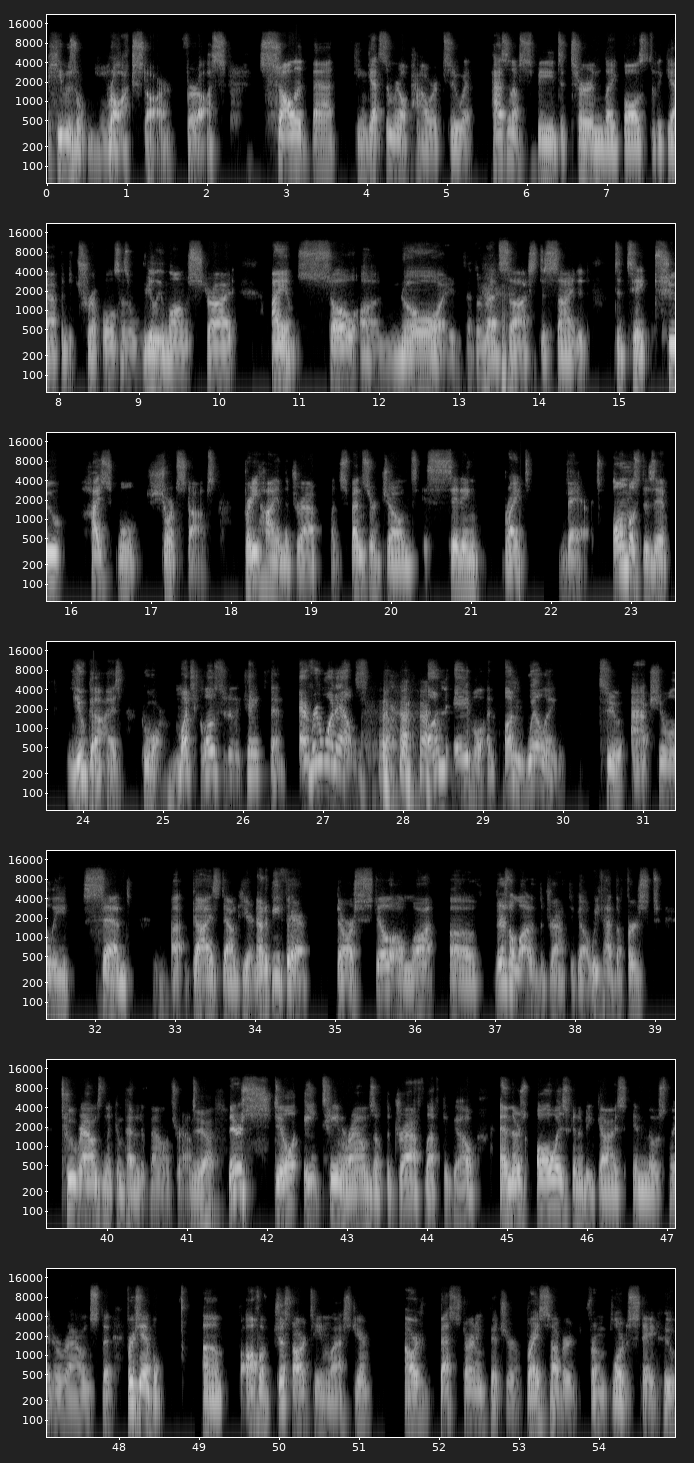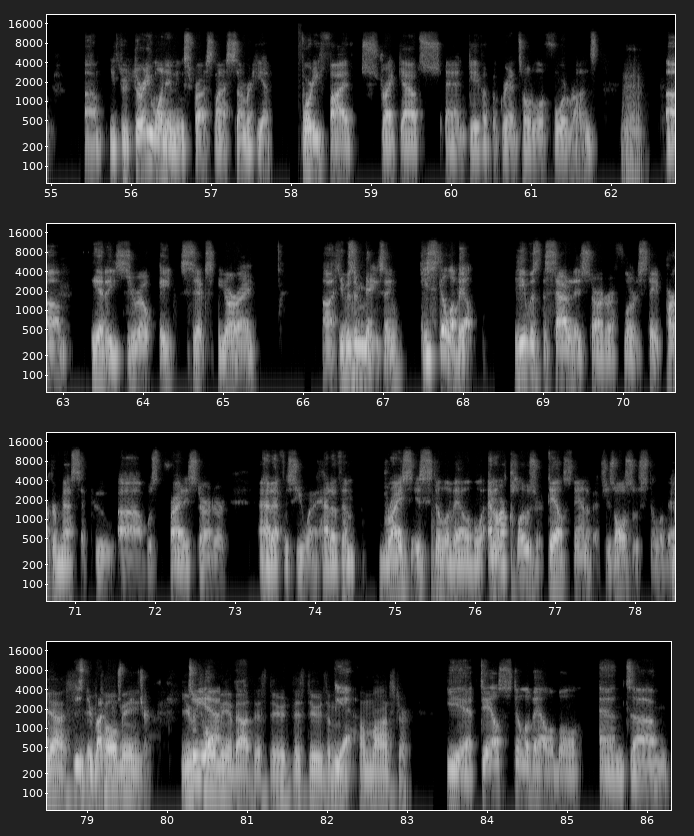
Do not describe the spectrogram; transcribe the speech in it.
he was a rock star for us. Solid bat can get some real power to it has enough speed to turn like balls to the gap into triples has a really long stride. I am so annoyed that the red sox decided to take two high school shortstops pretty high in the draft, but Spencer Jones is sitting right there. It's almost as if you guys, who are much closer to the Cape than everyone else, are unable and unwilling to actually send uh, guys down here. Now, to be fair, there are still a lot of there's a lot of the draft to go. We've had the first two rounds in the competitive balance rounds. yes. There's still 18 rounds of the draft left to go. And there's always going to be guys in those later rounds that, for example, um, off of just our team last year, our best starting pitcher, Bryce Hubbard from Florida State, who um, he threw 31 innings for us last summer. He had 45 strikeouts and gave up a grand total of four runs. Um, he had a 0.86 ERA. Uh, he was amazing. He's still available. He was the Saturday starter at Florida State. Parker Messick, who uh, was the Friday starter at FSU, went ahead of him. Bryce is still available, and our closer Dale Stanovich is also still available. Yes, he's the told me. pitcher. You So, told yeah. me about this dude. This dude's a, Yeah. a monster. Yeah, Dale's still available, and um,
